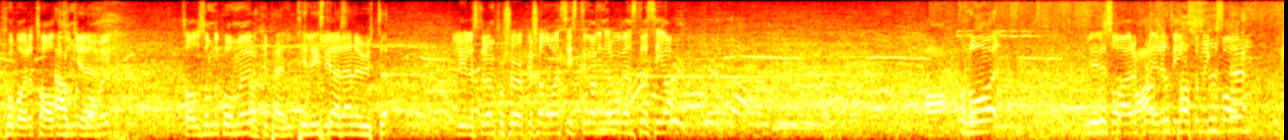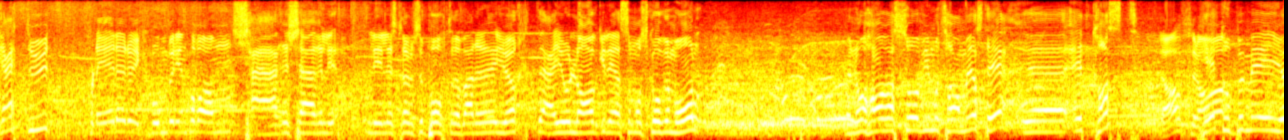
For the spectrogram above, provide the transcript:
Vi får bare ta det okay. som det kommer. Ta det som det Jeg har kommer. ikke peiling. Tilleggstida, den er ute. Lillestrøm forsøker seg nå en siste gang nedover venstre sida. Og nå Så er det flere Ja, så ting som ligger på banen. Rett ut. Flere røykbomber inn på banen. Kjære, kjære Lillestrøm-supportere, hva er det dere gjør? Det er jo laget deres som må skåre mål. Men nå har altså, vi må ta med oss det, eh, et kast. Ja, fra Helt oppe med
